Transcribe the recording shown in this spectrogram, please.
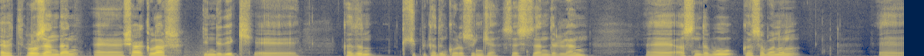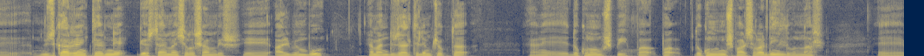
Evet, Rosen'den e, şarkılar dinledik. E, kadın, küçük bir kadın korosunca seslendirilen. E, aslında bu kasabanın e, müzikal renklerini göstermeye çalışan bir e, albüm bu. Hemen düzeltelim. Çok da yani e, dokunulmuş bir pa, pa, dokunulmuş parçalar değildi bunlar. E,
